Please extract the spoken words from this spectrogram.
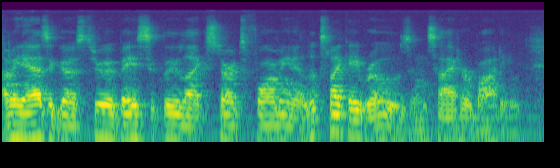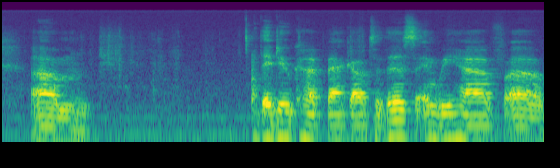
I mean as it goes through it basically like starts forming and it looks like a rose inside her body um, they do cut back out to this and we have uh,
